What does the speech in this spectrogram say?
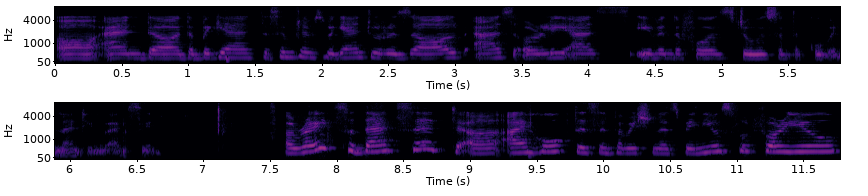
Uh, and uh, the began, the symptoms began to resolve as early as even the first dose of the COVID 19 vaccine. All right, so that's it. Uh, I hope this information has been useful for you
